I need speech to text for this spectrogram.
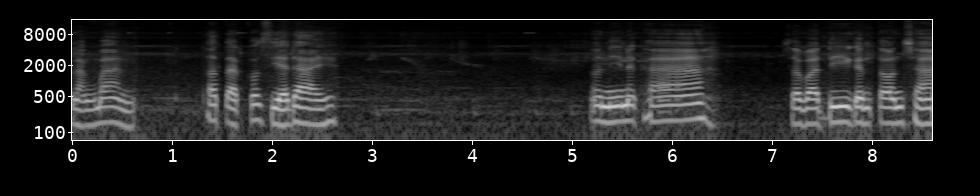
หลังบ้าน ถ้าตัดก็เสียดายตอนนี้นะคะ สวัสดีกันตอนเช้า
